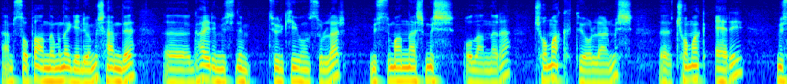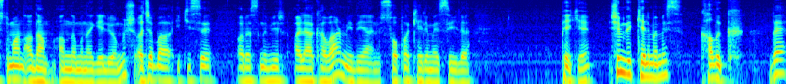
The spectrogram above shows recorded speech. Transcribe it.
hem sopa anlamına geliyormuş hem de e, gayrimüslim Türkiye unsurlar Müslümanlaşmış olanlara çomak diyorlarmış. E, çomak eri Müslüman adam anlamına geliyormuş. Acaba ikisi arasında bir alaka var mıydı yani sopa kelimesiyle? Peki şimdi kelimemiz kalık ve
